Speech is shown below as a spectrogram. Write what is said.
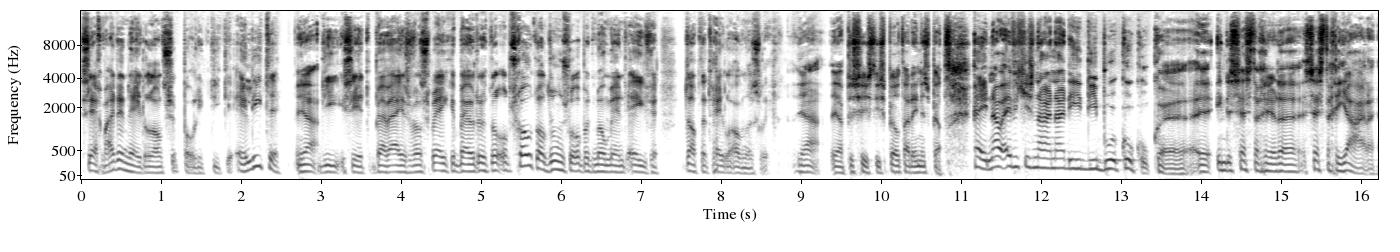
zeg maar, de Nederlandse politieke elite. Ja. Die zit bij wijze van spreken bij Rutte op schoot. Al doen ze op het moment even dat het heel anders ligt. Ja, ja precies. Die speelt daar in het spel. hey, nou eventjes naar, naar die, die boer Koekoek uh, in de zestiger, uh, zestiger jaren.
